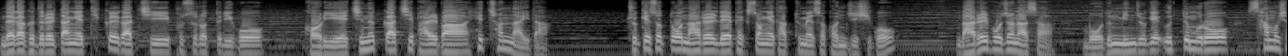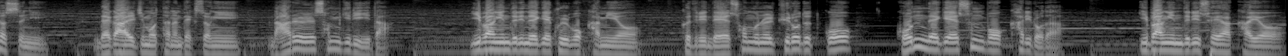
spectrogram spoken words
내가 그들을 땅에 티끌같이 부스러뜨리고 거리에 진흙같이 밟아 해쳤나이다. 주께서 또 나를 내 백성의 다툼에서 건지시고 나를 보전하사 모든 민족의 으뜸으로 삼으셨으니 내가 알지 못하는 백성이 나를 섬기리이다. 이방인들이 내게 굴복하며 그들이 내 소문을 귀로 듣고 곧 내게 순복하리로다. 이방인들이 쇠약하여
